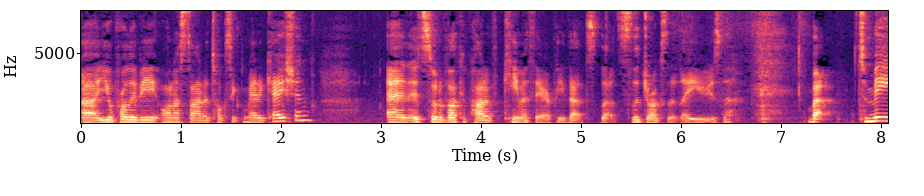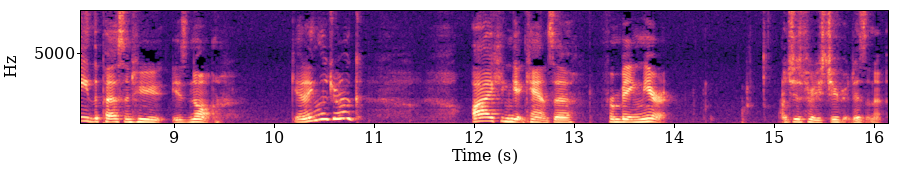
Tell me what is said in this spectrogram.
uh, you'll probably be on a cytotoxic medication and it's sort of like a part of chemotherapy that's that's the drugs that they use but to me the person who is not getting the drug I can get cancer from being near it which is pretty stupid isn't it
